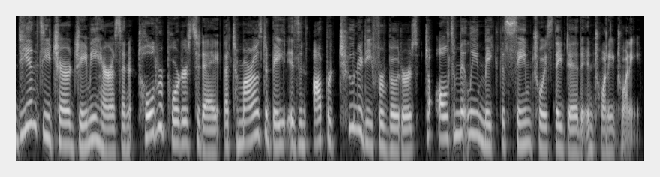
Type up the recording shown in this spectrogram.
DNC Chair Jamie Harrison told reporters today that tomorrow's debate is an opportunity for voters to ultimately make the same choice they did in 2020.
